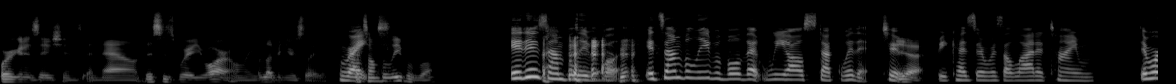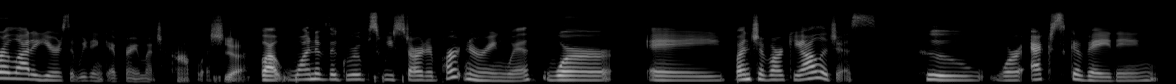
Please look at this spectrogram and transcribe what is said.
organizations. And now this is where you are only 11 years later. right It's unbelievable. it is unbelievable it's unbelievable that we all stuck with it too yeah. because there was a lot of time there were a lot of years that we didn't get very much accomplished Yeah. but one of the groups we started partnering with were a bunch of archaeologists who were excavating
